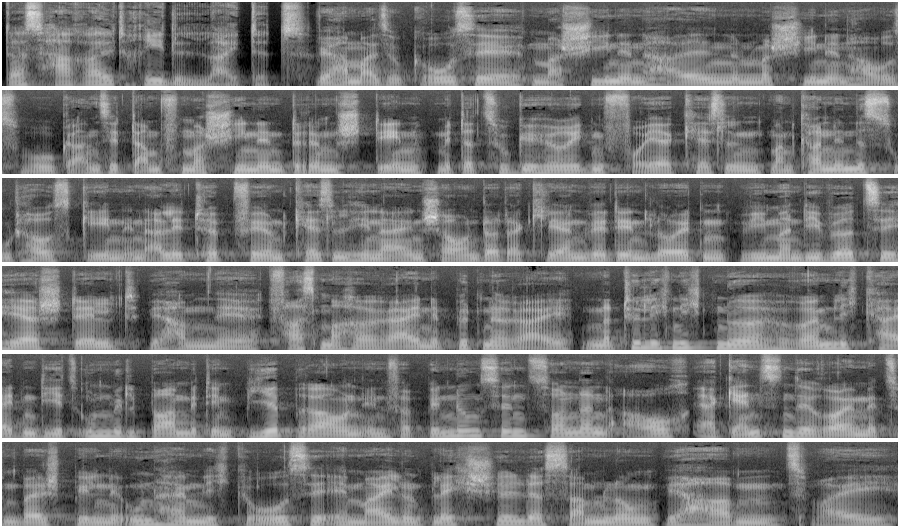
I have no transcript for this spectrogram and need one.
das Harald Riedel leitet. Wir haben also große Maschinen Maschinenhallen, ein Maschinenhaus, wo ganze Dampfmaschinen drinstehen mit dazugehörigen Feuerkesseln. Man kann in das Sudhaus gehen, in alle Töpfe und Kessel hineinschauen. Dort erklären wir den Leuten, wie man die Würze herstellt. Wir haben eine Fassmacherei, eine Büttnerei. Natürlich nicht nur Räumlichkeiten, die jetzt unmittelbar mit dem Bierbrauen in Verbindung sind, sondern auch ergänzende Räume, zum Beispiel eine unheimlich große Email- und Blechschildersammlung. Wir haben zwei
